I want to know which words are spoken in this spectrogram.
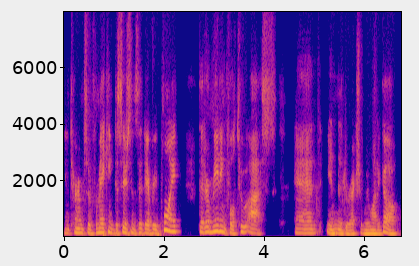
in terms of making decisions at every point that are meaningful to us and in the direction we want to go.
